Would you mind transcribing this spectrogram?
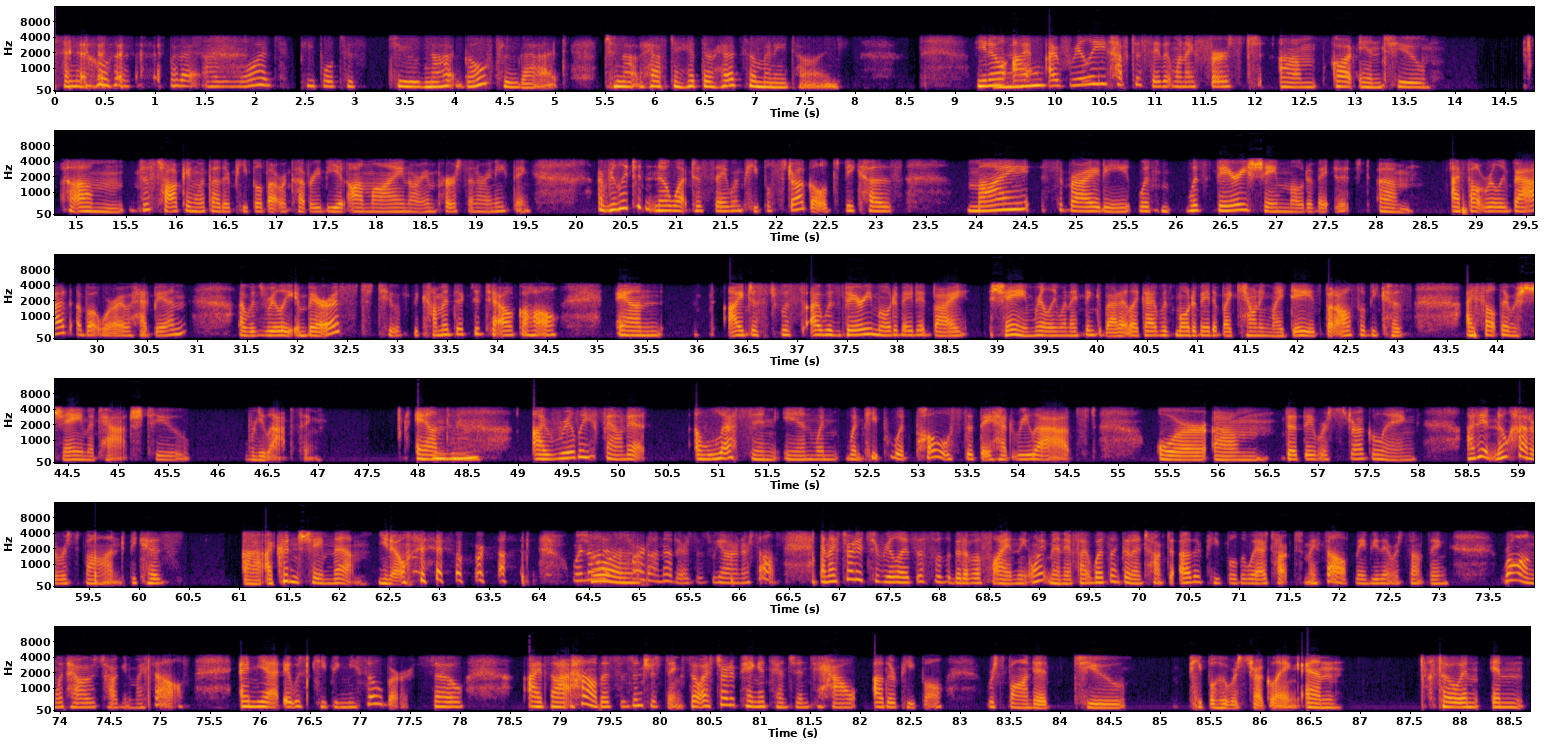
You know, but I, I want people to to not go through that, to not have to hit their head so many times. You know, you know? I I really have to say that when I first um, got into um, just talking with other people about recovery, be it online or in person or anything, I really didn't know what to say when people struggled because my sobriety was was very shame motivated. Um, I felt really bad about where I had been. I was really embarrassed to have become addicted to alcohol, and I just was I was very motivated by shame really when I think about it. Like I was motivated by counting my days, but also because I felt there was shame attached to relapsing. And mm-hmm. I really found it a lesson in when when people would post that they had relapsed or um, that they were struggling, I didn't know how to respond because uh, I couldn't shame them. You know, we're not we're sure. not as hard on others as we are on ourselves. And I started to realize this was a bit of a fly in the ointment. If I wasn't going to talk to other people the way I talked to myself, maybe there was something wrong with how I was talking to myself, and yet it was keeping me sober. So I thought, "How oh, this is interesting." So I started paying attention to how other people responded to people who were struggling, and so in in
